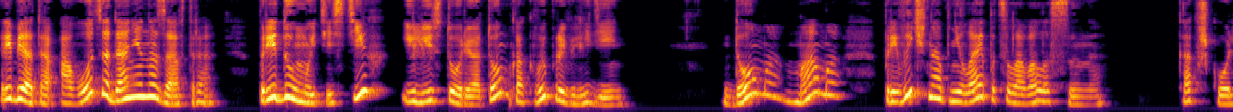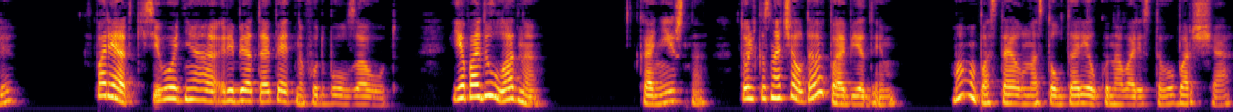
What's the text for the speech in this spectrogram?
Ребята, а вот задание на завтра. Придумайте стих или историю о том, как вы провели день. Дома мама привычно обняла и поцеловала сына. Как в школе? В порядке, сегодня ребята опять на футбол зовут. Я пойду, ладно? Конечно, только сначала давай пообедаем. Мама поставила на стол тарелку наваристого борща.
